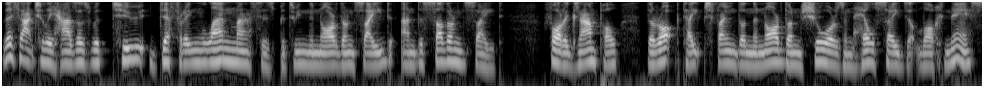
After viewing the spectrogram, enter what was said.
This actually has us with two differing land masses between the northern side and the southern side. For example, the rock types found on the northern shores and hillsides at Loch Ness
